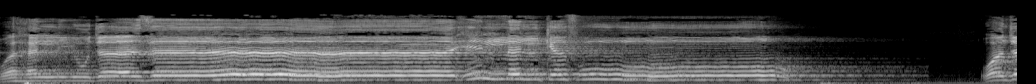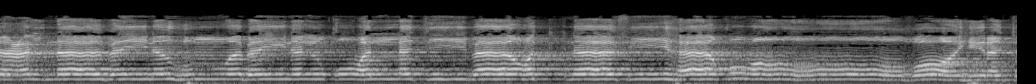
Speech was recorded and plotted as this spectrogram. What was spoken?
وهل يجازى إلا الكفور؟ وجعلنا بينهم وبين القرى التي باركنا فيها قرى ظاهرة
